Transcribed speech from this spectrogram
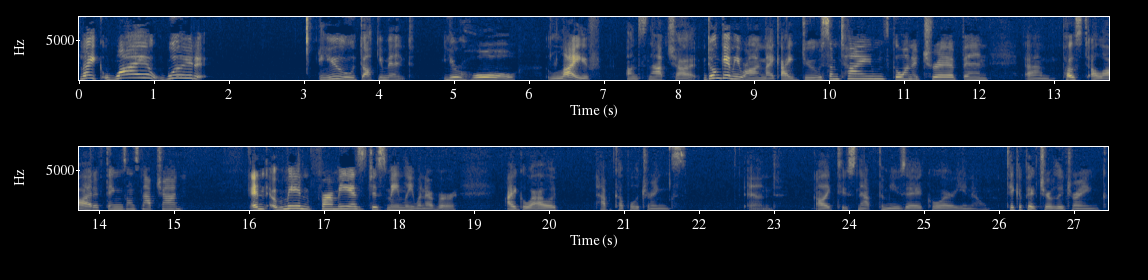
like why would you document your whole life on Snapchat. Don't get me wrong, like I do sometimes go on a trip and um, post a lot of things on Snapchat. And I mean, for me, it's just mainly whenever I go out, have a couple of drinks, and I like to snap the music or, you know, take a picture of the drink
